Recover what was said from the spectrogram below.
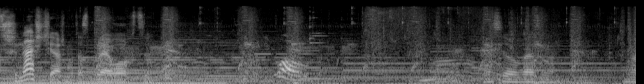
13 aż ma ta zbroja łowcy. Wow. Ja sobie wezmę. No.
